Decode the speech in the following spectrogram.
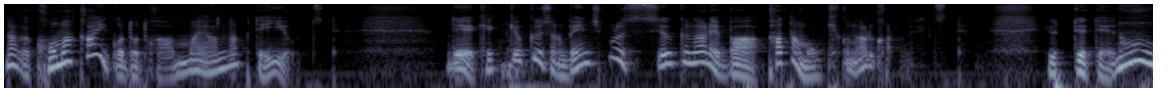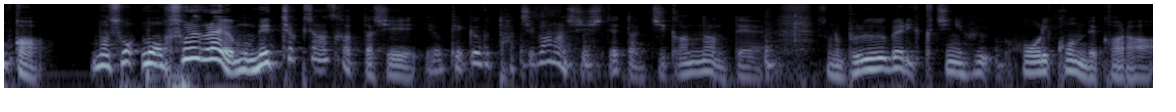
なんか細かいこととかあんまやんなくていいよ、っつって。で、結局、そのベンチプレス強くなれば、肩も大きくなるからねっ、つって。言ってて、なんか、まあそ、もうそれぐらいはもうめちゃくちゃ暑かったし、結局立ち話してた時間なんて、そのブルーベリー口に放り込んでから、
